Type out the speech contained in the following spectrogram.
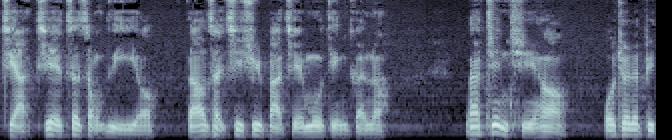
假借这种理由，然后再继续把节目停更了。那近期哈。我觉得比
